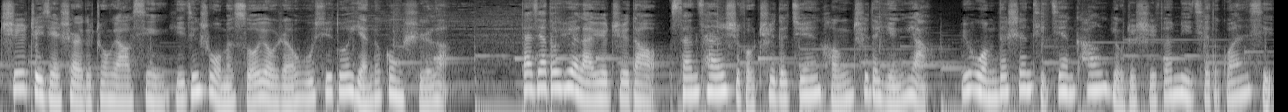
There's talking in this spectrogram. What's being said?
吃这件事儿的重要性，已经是我们所有人无需多言的共识了。大家都越来越知道，三餐是否吃得均衡、吃的营养，与我们的身体健康有着十分密切的关系，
